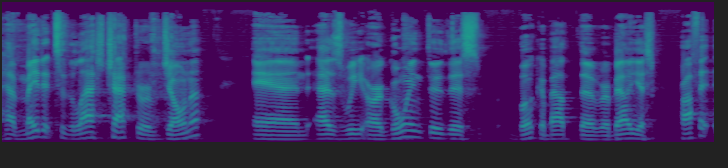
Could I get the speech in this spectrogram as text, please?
have made it to the last chapter of Jonah, and as we are going through this book about the rebellious prophet,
